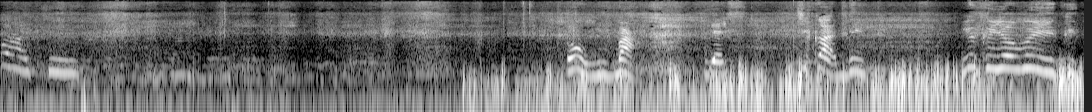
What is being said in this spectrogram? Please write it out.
бачу. О, ба, десь. Чекай, десь. Який я великий.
